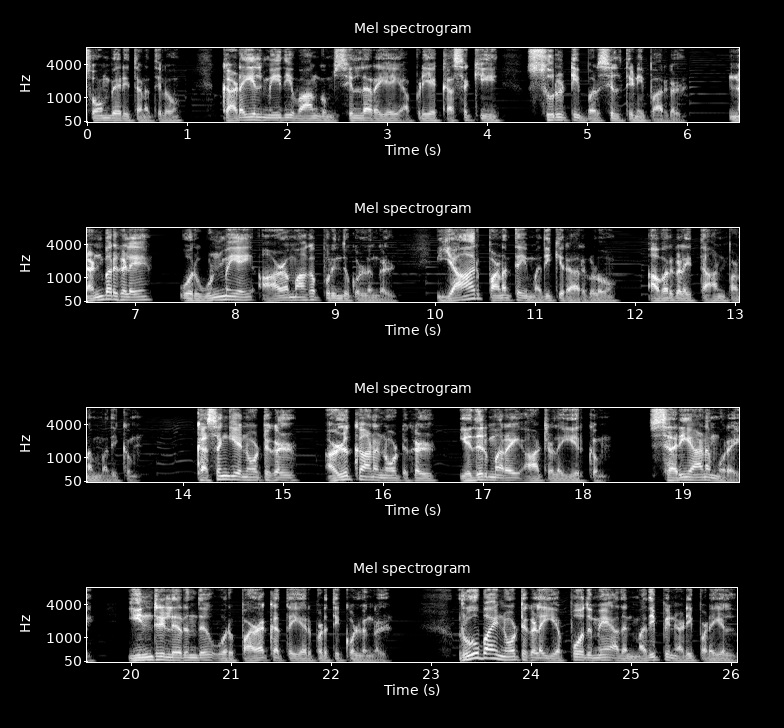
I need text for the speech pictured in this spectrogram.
சோம்பேறித்தனத்திலோ கடையில் மீதி வாங்கும் சில்லறையை அப்படியே கசக்கி சுருட்டி பர்சில் திணிப்பார்கள். நண்பர்களே ஒரு உண்மையை ஆழமாக புரிந்து கொள்ளுங்கள். யார் பணத்தை மதிக்கிறார்களோ அவர்களை தான் பணம் மதிக்கும். கசங்கிய நோட்டுகள் அழுக்கான நோட்டுகள் எதிர்மறை ஆற்றலை ஈர்க்கும். சரியான முறை இன்றிலிருந்து ஒரு பழக்கத்தை ஏற்படுத்திக் கொள்ளுங்கள். ரூபாய் நோட்டுகளை எப்போதுமே அதன் மதிப்பின் அடிப்படையில்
